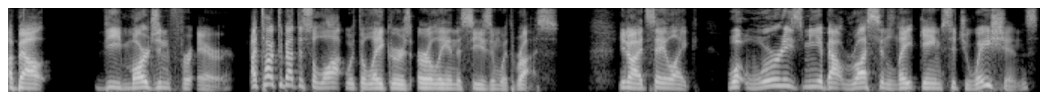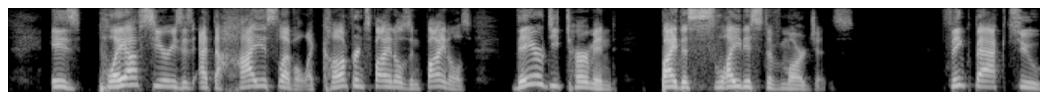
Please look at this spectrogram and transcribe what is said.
about the margin for error. I talked about this a lot with the Lakers early in the season with Russ. You know, I'd say like what worries me about Russ in late game situations is playoff series is at the highest level, like conference finals and finals. They are determined by the slightest of margins. Think back to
